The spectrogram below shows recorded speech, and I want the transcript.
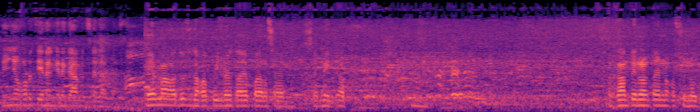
Yun yung kurtina ginagamit sa labas. Kaya mga kadudes, nakapila tayo para sa, sa make-up. Hmm. Nagkanti lang tayo nakasunod.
